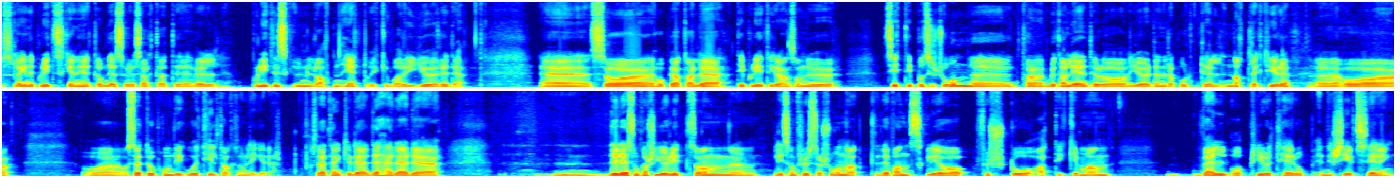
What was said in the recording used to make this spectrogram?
så lenge det er politisk enighet om det, så vil jeg sagt at det er vel politisk unnlatenhet å ikke bare gjøre det. Eh, så jeg håper at alle de politikerne som nå sitter i posisjon, eh, tar, bruker anledning til å gjøre den rapporten til nattlektyre eh, og, og, og, støtte opp om de gode tiltakene som ligger der. Så jeg tenker det, det her er det det er det som kanskje gjør litt sånn, litt sånn frustrasjon, at det er vanskelig å forstå at ikke man velger å prioritere opp energieffektivisering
